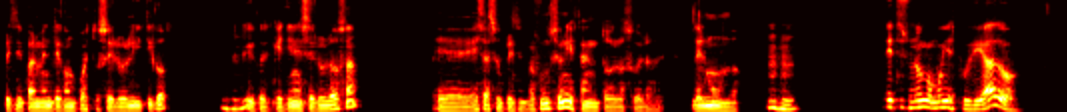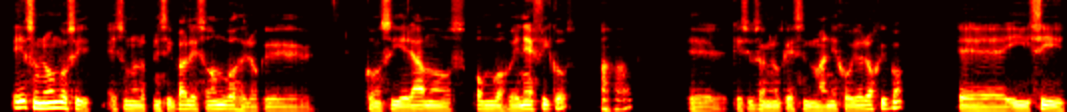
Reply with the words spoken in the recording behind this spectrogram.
principalmente compuestos celulíticos que, que tienen celulosa. Eh, esa es su principal función y está en todos los suelos de- del mundo. ¿Este es un hongo muy estudiado? Es un hongo, sí, es uno de los principales hongos de lo que consideramos hongos benéficos, Ajá. eh, que se usan en lo que es manejo biológico. Eh, y sí,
